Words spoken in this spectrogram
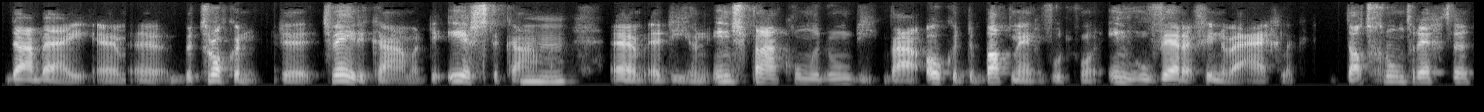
daarbij eh, eh, betrokken de Tweede Kamer, de Eerste Kamer, mhm. eh, die hun inspraak konden doen, die, waar ook het debat mee gevoerd kon. In hoeverre vinden we eigenlijk dat grondrechten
